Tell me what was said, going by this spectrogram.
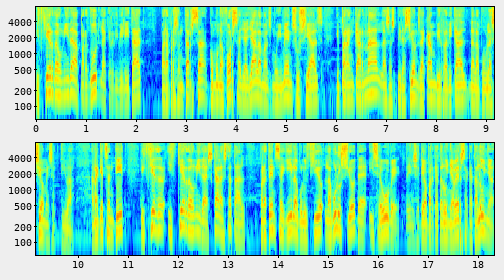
Izquierda Unida ha perdut la credibilitat per a presentar-se com una força lleial amb els moviments socials i per encarnar les aspiracions de canvi radical de la població més activa. En aquest sentit, Izquierda, Unida a escala estatal pretén seguir l'evolució de ICV, d'Iniciativa per Catalunya Versa Catalunya,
